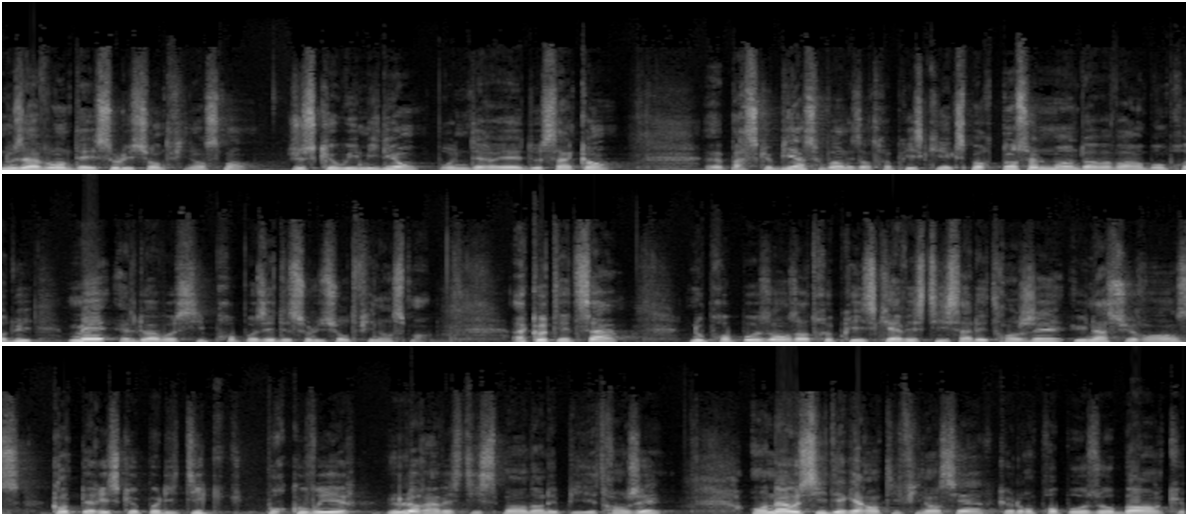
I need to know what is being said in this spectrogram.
Nous avons des solutions de financement, jusqu'à 8 millions pour une durée de 5 ans, parce que bien souvent, les entreprises qui exportent, non seulement doivent avoir un bon produit, mais elles doivent aussi proposer des solutions de financement. À côté de ça, nous proposons aux entreprises qui investissent à l'étranger une assurance contre les risques politiques pour couvrir leur investissement dans les pays étrangers. On a aussi des garanties financières que l'on propose aux banques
